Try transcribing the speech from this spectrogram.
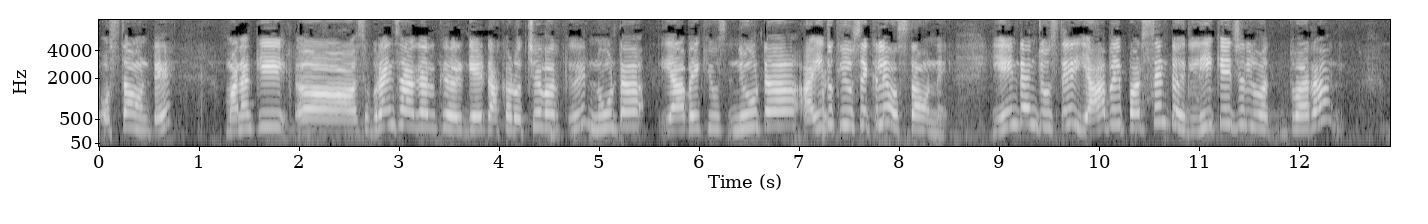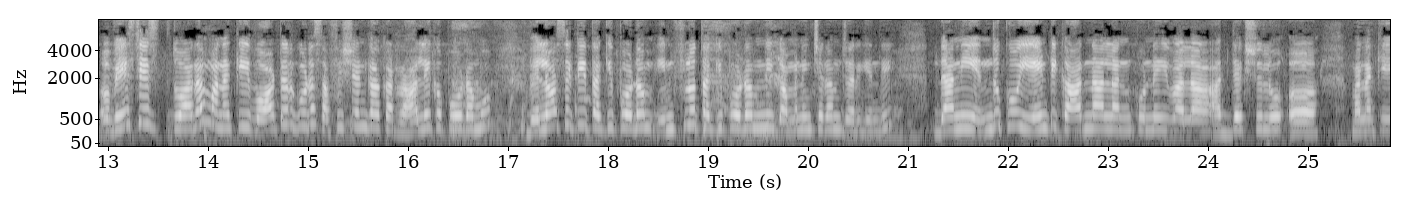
వస్తూ ఉంటే మనకి ఆ, సుబ్రహ్మణ్య సాగర్ గేట్ అక్కడ వచ్చే వరకు నూట యాభై క్యూ నూట ఐదు క్యూసెక్లే వస్తూ ఉన్నాయి. ఏంటని చూస్తే యాభై పర్సెంట్ లీకేజీల ద్వారా వేస్టేజ్ ద్వారా మనకి వాటర్ కూడా సఫిషియెంట్గా అక్కడ రాలేకపోవడము వెలాసిటీ తగ్గిపోవడం ఇన్ఫ్లో తగ్గిపోవడంని గమనించడం జరిగింది. దాన్ని ఎందుకు ఏంటి కారణాలు అనుకునే ఇవాళ అధ్యక్షులు మనకి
